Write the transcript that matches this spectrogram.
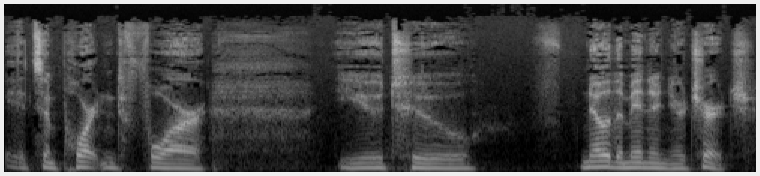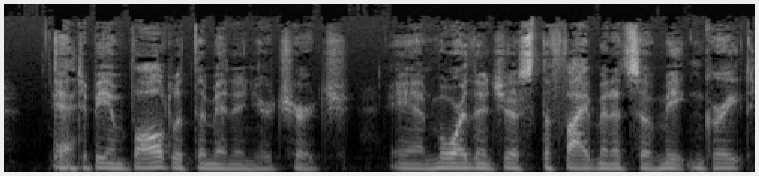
it's important for you to know the men in your church Okay. and to be involved with the men in your church. And more than just the five minutes of meet and greet,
